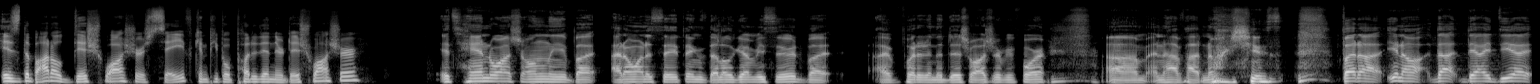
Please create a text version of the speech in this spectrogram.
Is the bottle dishwasher safe? Can people put it in their dishwasher? It's hand wash only, but I don't want to say things that'll get me sued, but I've put it in the dishwasher before um, and have had no issues. but uh, you know, that the idea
